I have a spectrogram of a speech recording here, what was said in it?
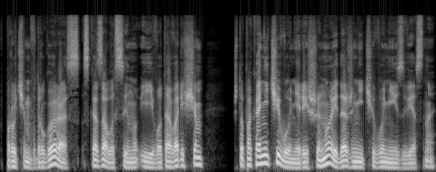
Впрочем, в другой раз сказала сыну и его товарищам, что пока ничего не решено и даже ничего не известно.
